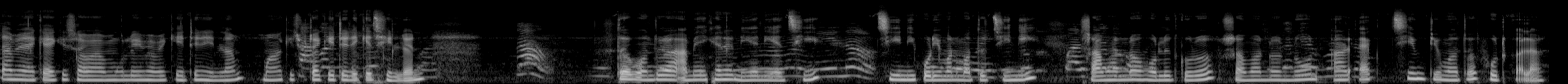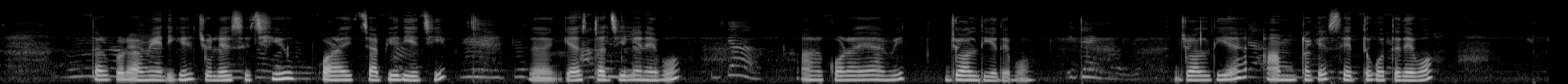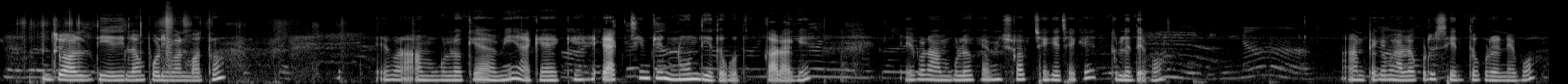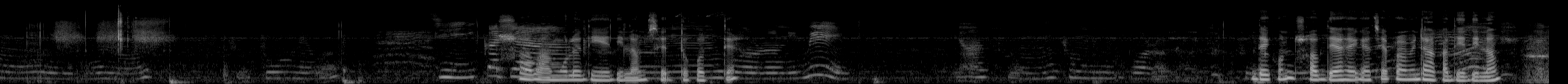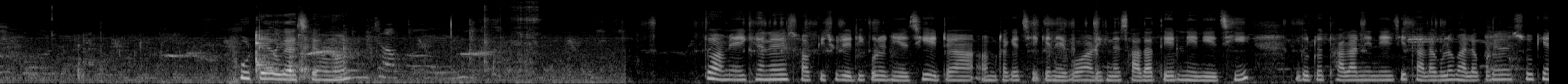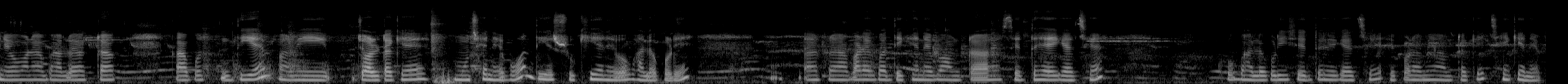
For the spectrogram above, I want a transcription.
আমি একে একে সব আমগুলো এইভাবে কেটে নিলাম। মা কিছুটা কেটে রেখেছিলেন। তো, বন্ধুরা, আমি এখানে নিয়ে নিয়েছি চিনি, পরিমাণ মতো চিনি, সামান্য হলুদ গুঁড়ো, সামান্য নুন আর এক চিমটি মতো ফুড কালার। তারপরে আমি এদিকে চলে এসেছি, কড়াই চাপিয়ে দিয়েছি। গ্যাসটা জেলে নেব আর কড়াইয়ে আমি জল দিয়ে দেব। জল দিয়ে আমটাকে সেদ্ধ করতে দেব। জল দিয়ে দিলাম পরিমাণ মতো। এবার আমগুলোকে আমি একে একে এক চিমটি নুন দিয়ে দেবো তার আগে। এবার আমগুলোকে আমি সব ছেঁকে ছেঁকে তুলে দেব। আমটাকে ভালো করে সেদ্ধ করে নেব। সব আমগুলো দিয়ে দিলাম সেদ্ধ করতে। দেখুন, সব দেওয়া হয়ে গেছে। এরপর আমি ঢাকা দিয়ে দিলাম। ফুটেও গেছে আমার। তো আমি এইখানে সব কিছু রেডি করে নিয়েছি। এটা আমটাকে ছেঁকে নেব আর এখানে সাদা তেল নিয়ে নিয়েছি। দুটো থালা নিয়ে নিয়েছি। থালাগুলো ভালো করে শুকিয়ে নেব। মানে ভালো একটা কাপড় দিয়ে আমি জলটাকে মুছে নেব, দিয়ে শুকিয়ে নেব ভালো করে। তারপরে আবার একবার দেখে নেব আমটা সেদ্ধ হয়ে গেছে। খুব ভালো করেই সেদ্ধ হয়ে গেছে। এরপর আমি আমটাকে ছেঁকে নেব।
